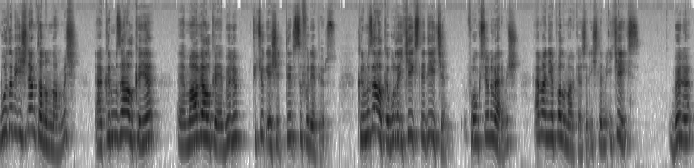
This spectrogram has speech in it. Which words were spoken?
Burada bir işlem tanımlanmış. Yani kırmızı halkayı e, mavi halkaya bölüp küçük eşittir 0 yapıyoruz. Kırmızı halka burada 2x dediği için fonksiyonu vermiş. Hemen yapalım arkadaşlar işlemi 2x bölü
